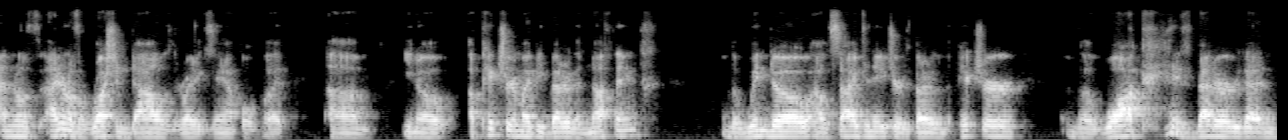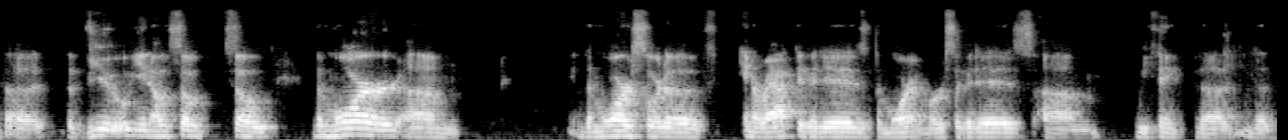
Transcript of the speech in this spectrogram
I don't know if I don't know if a Russian doll is the right example, but um, you know, a picture might be better than nothing the window outside to nature is better than the picture. The walk is better than the, the view, you know, so, so the more, um, the more sort of interactive it is, the more immersive it is, um, we think the, the,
